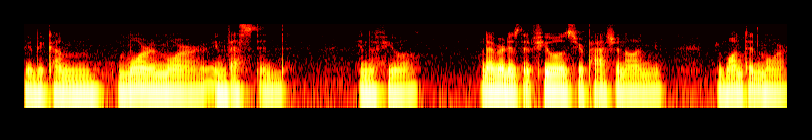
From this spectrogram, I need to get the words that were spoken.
You become more and more invested in the fuel. Whatever it is that fuels your passion on, you, you want it more.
